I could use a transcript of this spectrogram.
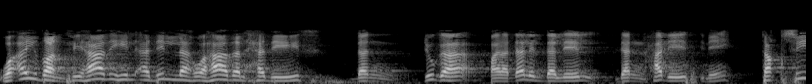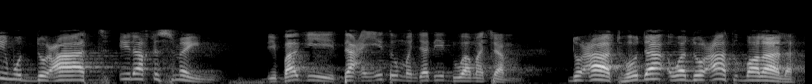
Wa aidan fi hadhihi al-adillah wa hadha al-hadis dan juga pada dalil-dalil dan hadis ini taqsimud du'at ila qismain. dibagi dai itu menjadi dua macam. Du'at huda wa du'at dalalah.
